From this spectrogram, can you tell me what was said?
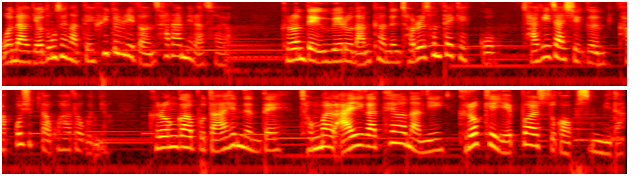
워낙 여동생한테 휘둘리던 사람이라서요. 그런데 의외로 남편은 저를 선택했고 자기 자식은 갖고 싶다고 하더군요. 그런가 보다 했는데 정말 아이가 태어나니 그렇게 예뻐할 수가 없습니다.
